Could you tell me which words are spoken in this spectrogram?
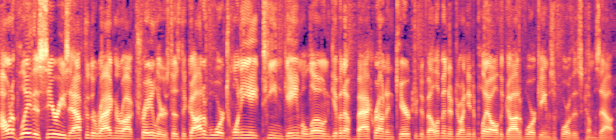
I want to play this series after the Ragnarok trailers. Does the God of War 2018 game alone give enough background and character development, or do I need to play all the God of War games before this comes out?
